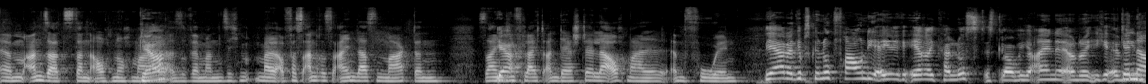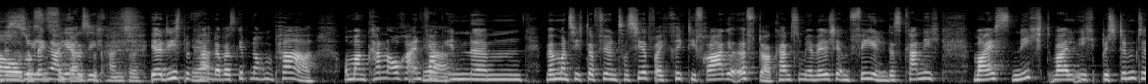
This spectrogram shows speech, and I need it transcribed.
ähm, Ansatz dann auch nochmal. Ja. Also wenn man sich mal auf was anderes einlassen mag, dann seien Ja. die vielleicht an der Stelle auch mal empfohlen. Ja, da gibt's genug Frauen, die Erika Lust ist, glaube ich, eine oder ich äh, die- Genau, das ist so das länger ist her, dass ich bekannte. ja, die ist bekannt, Ja. aber es gibt noch ein paar und man kann auch einfach in, ähm, wenn man sich dafür interessiert, weil ich krieg die Frage öfter, kannst du mir welche empfehlen? Das kann ich meist nicht, weil ich bestimmte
